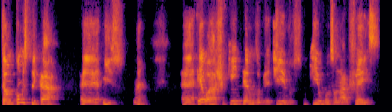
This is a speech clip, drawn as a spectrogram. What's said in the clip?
Então, como explicar é, isso? Né? É, eu acho que, em termos objetivos, o que o Bolsonaro fez,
